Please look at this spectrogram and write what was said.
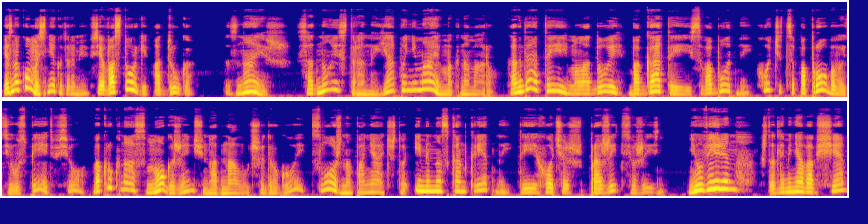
Я знакома с некоторыми, все в восторге от друга. Знаешь, с одной стороны, я понимаю Макнамару. Когда ты молодой, богатый и свободный, хочется попробовать и успеть все. Вокруг нас много женщин, одна лучше другой. Сложно понять, что именно с конкретной ты хочешь прожить всю жизнь. Не уверен, что для меня вообще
